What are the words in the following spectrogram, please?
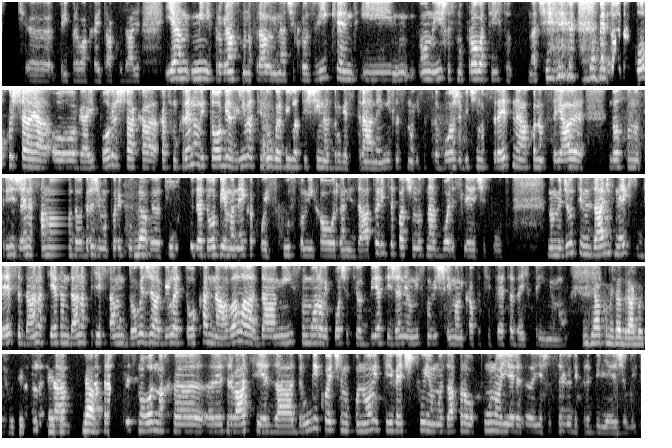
pripravaka i tako dalje. Jedan mini program smo napravili znači, kroz vikend i ono, išli smo probati isto Znači, metoda pokušaja ovoga, i pogrešaka. Kad smo krenuli to objavljivati, dugo je bila tišina s druge strane i mislili smo, Isuse Bože, bit ćemo sretne ako nam se jave doslovno tri žene samo da održimo prvi put da. E, tu, da dobijemo nekakvo iskustvo mi kao organizatorice, pa ćemo znati bolje sljedeći put. No, međutim, zadnjih nekih deset dana, tjedan dana prije samog događaja bila je toka navala da mi smo morali početi odbijati žene jer nismo više imali kapaciteta da ih primimo. Jako mi je to drago čuti. Da, da. Napravili smo odmah e, rezervacije za drugi koji ćemo ponoviti i već tu imamo zapravo puno jer, e, jer su se ljudi predbilježili.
